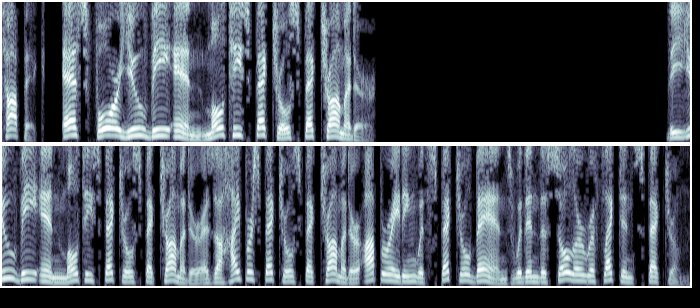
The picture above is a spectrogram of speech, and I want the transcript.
Topic: S4 UVN multispectral spectrometer. The UVN multispectral spectrometer is a hyperspectral spectrometer operating with spectral bands within the solar reflectance spectrum.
